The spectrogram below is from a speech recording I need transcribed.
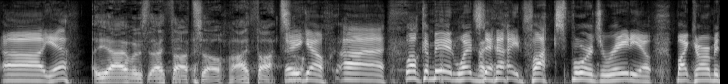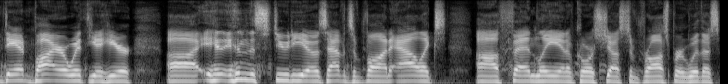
Uh, yeah. Yeah, I was. I thought so. I thought so. There you go. Uh, welcome in Wednesday night, Fox Sports Radio. Mike Harmon, Dan Beyer with you here uh, in, in the studios, having some fun. Alex uh, Fenley and, of course, Justin Frostberg with us.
